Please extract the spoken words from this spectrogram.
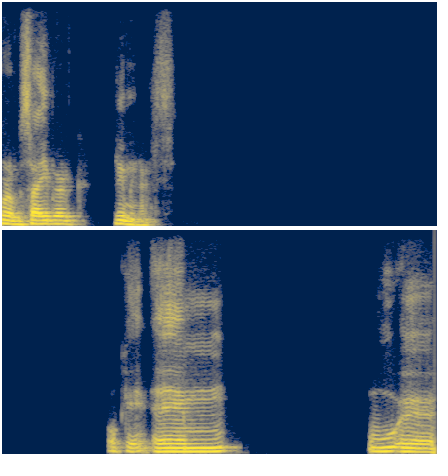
from cyber criminals. Okay. Um, uh,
